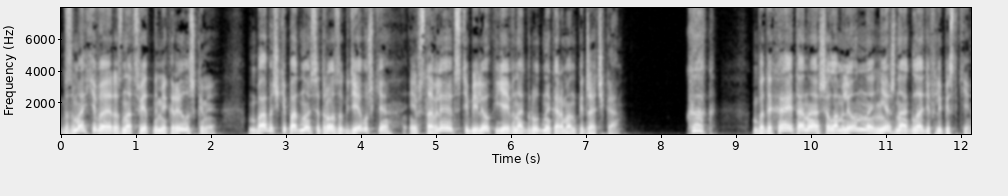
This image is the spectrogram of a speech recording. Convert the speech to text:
Взмахивая разноцветными крылышками, бабочки подносят розу к девушке и вставляют стебелек ей в нагрудный карман пиджачка. «Как?» — выдыхает она ошеломленно, нежно огладив лепестки.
